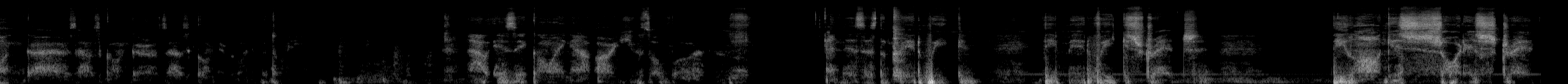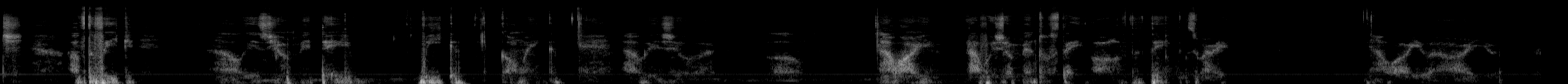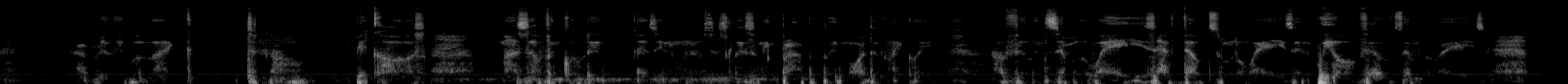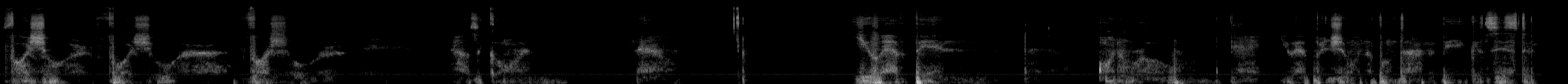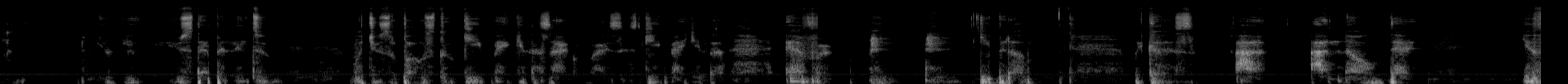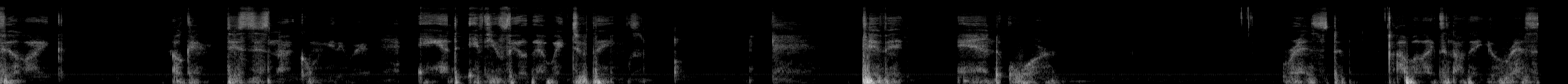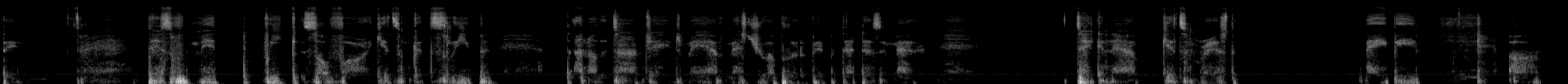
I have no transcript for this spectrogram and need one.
going, guys? How's it going, girls? How's it going, everyone in between? How is it going? How are you so far? And this is the midweek, the midweek stretch, the longest, shortest stretch of the week. How is your midday week going? How is your, um, how are you? How was your mental state? All of the things, right? How are you? How are you? I really would like to know because myself included, as anyone else is listening, probably more than likely, are feeling similar ways, have felt similar ways, and will feel similar ways. For sure, for sure, for sure. How's it going? Now, you have been on a roll. You have been showing up on time and being consistent. You you you into what you're supposed to. Keep making the sacrifices. Keep making the effort. Keep it up. Because I I know that you feel like okay, this is not going anywhere. And if you feel that way, two things. Pivot and or rest. I would like to know that you're resting. This midweek so far, get some good sleep. I know the time change may have messed you up a little bit, but that doesn't matter. Take a nap, get some rest. Maybe um,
